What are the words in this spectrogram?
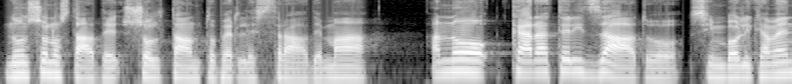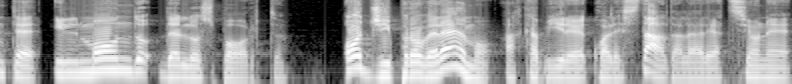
non sono state soltanto per le strade, ma hanno caratterizzato simbolicamente il mondo dello sport. Oggi proveremo a capire qual è stata la reazione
